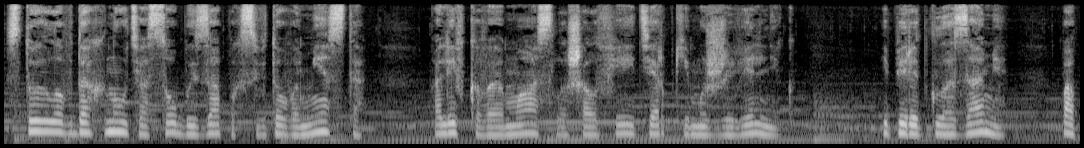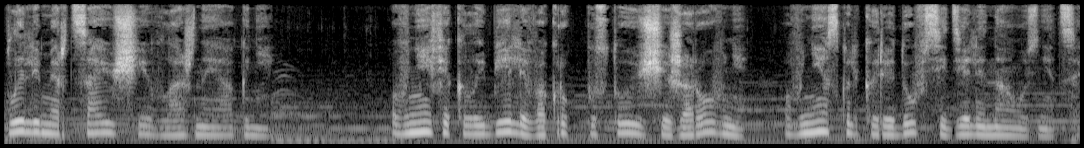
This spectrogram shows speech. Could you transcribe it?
стоило вдохнуть особый запах святого места, оливковое масло, шалфей, терпкий можжевельник, и перед глазами поплыли мерцающие влажные огни. В нефе колыбели вокруг пустующей жаровни – в несколько рядов сидели наузницы.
